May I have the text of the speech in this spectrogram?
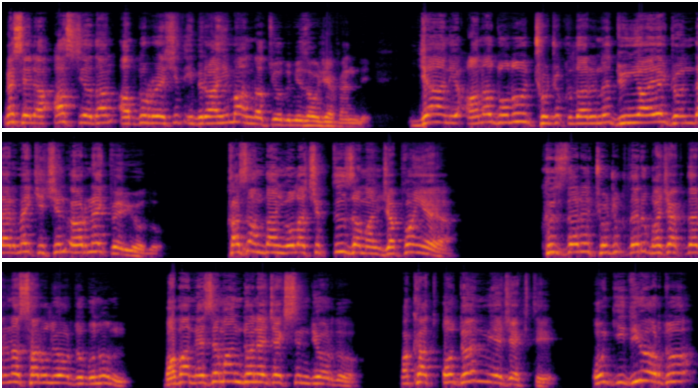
Mesela Asya'dan Abdurreşit İbrahim'i anlatıyordu bize Hoca Efendi. Yani Anadolu çocuklarını dünyaya göndermek için örnek veriyordu. Kazan'dan yola çıktığı zaman Japonya'ya Kızları çocukları bacaklarına sarılıyordu bunun. Baba ne zaman döneceksin diyordu. Fakat o dönmeyecekti. O gidiyordu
